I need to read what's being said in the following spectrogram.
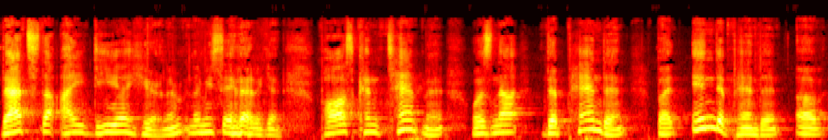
That's the idea here. Let me, let me say that again. Paul's contentment was not dependent, but independent of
